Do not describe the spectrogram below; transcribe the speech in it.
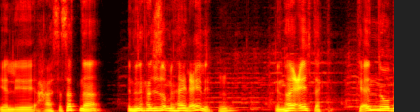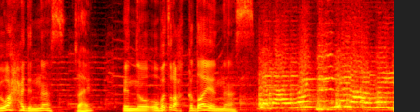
يلي حسستنا إنه نحن جزء من هاي العيلة. إنه هاي عيلتك. كأنه بوحد الناس. صحيح. إنه وبطرح قضايا الناس. يا بعوض يا بعوض.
